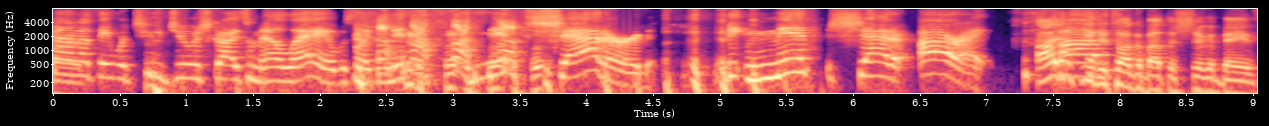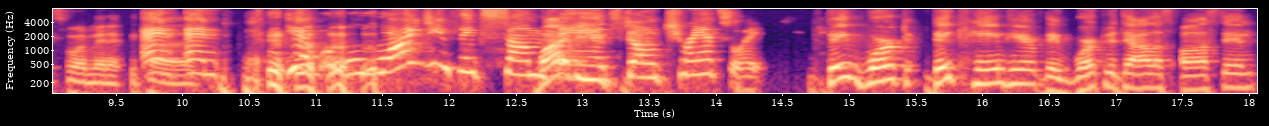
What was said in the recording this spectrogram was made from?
found out they were two Jewish guys from LA, it was like myth, myth shattered. Myth shattered. All right. I just need to um, talk about the Sugababes for a minute because And and yeah, well, why do you think some Why do bands don't translate? they worked. They came here. They worked with Dallas Austin.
